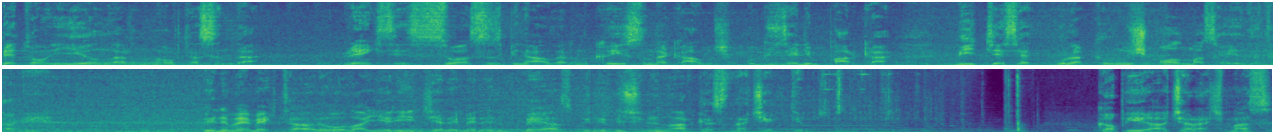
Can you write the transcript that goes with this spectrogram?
Beton yığınlarının ortasında, renksiz, sıvasız binaların kıyısında kalmış bu güzelim parka bir ceset bırakılmış olmasaydı tabii. Benim emektarı olay yeri incelemenin beyaz minibüsünün arkasına çektim. Kapıyı açar açmaz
